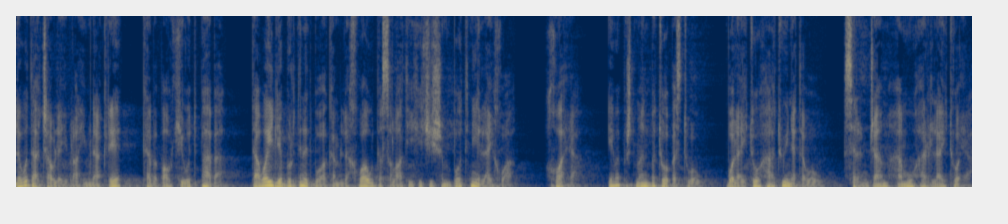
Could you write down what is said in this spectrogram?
لەوەدا چاو لە ئیبراهیم ناکرێ کە بە باوکی وت بابە داوای لێبوردنت بۆ ئەکەم لە خوا و دەسەڵاتی هیچیشم بۆت نیە لای خوا خوایە ئێمە پشتمان بە تۆ بەستوە و بۆ لای تۆ هاتوینەتەوە و سەرەنجام هەموو هەر لای تۆیە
